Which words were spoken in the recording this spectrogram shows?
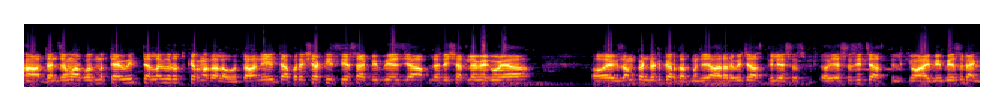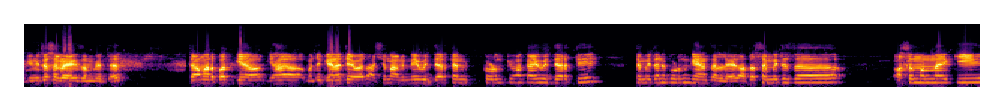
हा त्यांच्या मार्फत मग त्यावेळी त्याला विरोध करण्यात आला होता. आणि त्या परीक्षा T C S I B S ज्या आपल्या देशातल्या वेगवेगळ्या एक्झाम कंडक्ट करतात. म्हणजे आर आर बीच्या असतील एस एस एस सीच्या असतील किंवा आय बी बी एस बँकिंगच्या सगळ्या एक्झाम घेतात. त्यामार्फत घ्या घ्या म्हणजे घेण्यात याव्यात अशी मागणी विद्यार्थ्यांकडून किंवा काही विद्यार्थी समित्यांकडून घेण्यात आलेले आहेत. आता समितीचं असं म्हणणं आहे की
